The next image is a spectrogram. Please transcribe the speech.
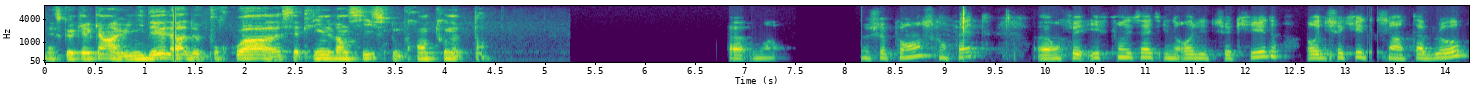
Est-ce que quelqu'un a une idée là de pourquoi euh, cette ligne 26 nous prend tout notre temps? Euh, Moi, je pense qu'en fait, on fait if candidate in already checked. Already checked, c'est un tableau.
